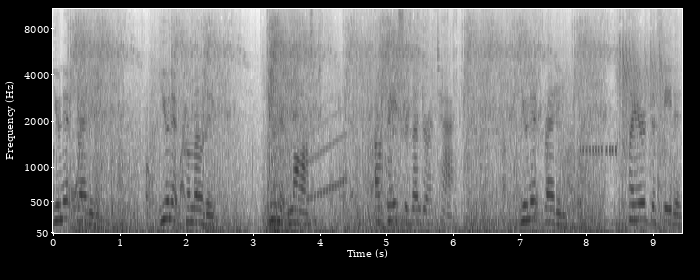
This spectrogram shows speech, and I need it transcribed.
Unit ready. Unit promoted. Unit lost. Our base is under attack. Unit ready. Player defeated.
